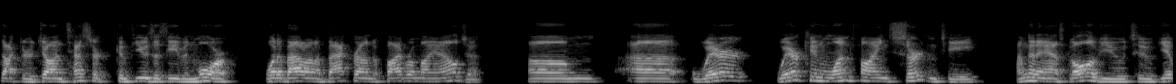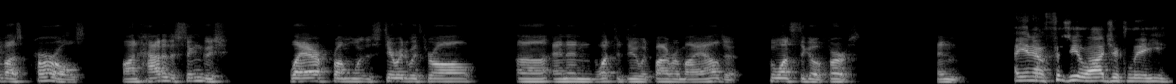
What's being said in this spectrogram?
Dr. John Tesser confuse us even more. What about on a background of fibromyalgia? Um, uh, where where can one find certainty? I'm going to ask all of you to give us pearls on how to distinguish flare from steroid withdrawal, uh, and then what to do with fibromyalgia. Who wants to go first? And uh, you know, physiologically,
